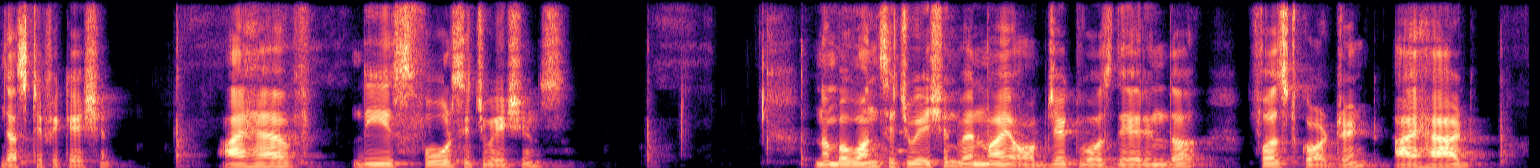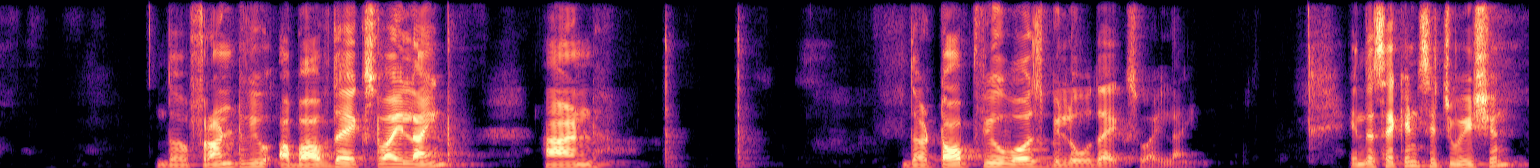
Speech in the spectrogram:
justification. I have these four situations. Number one situation when my object was there in the first quadrant, I had the front view above the xy line and the top view was below the xy line. In the second situation,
